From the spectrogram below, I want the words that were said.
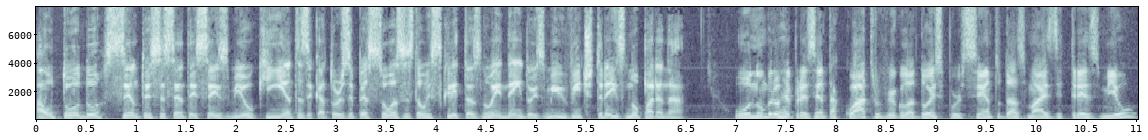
Ao todo, 166.514 pessoas estão inscritas no Enem 2023 no Paraná. O número representa 4,2% das mais de 3 mil,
